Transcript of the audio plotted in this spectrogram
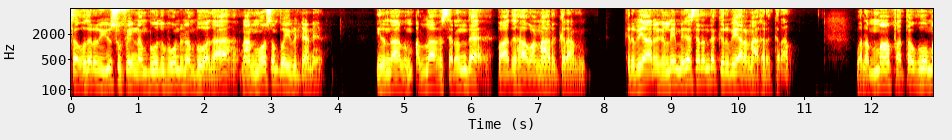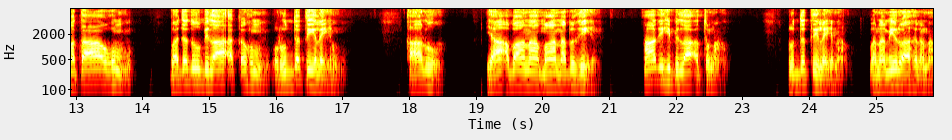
சகோதரர் யூசுஃபை நம்புவது போன்று நம்புவதா நான் மோசம் போய்விட்டேனே இருந்தாலும் அல்லாஹ் சிறந்த பாதுகாவலனாக இருக்கிறான் கிருபியாளர்களே மிக சிறந்த கிருபையாளனாக இருக்கிறான் வலம்மா ஃபத்தஹு மத்தாஹும் வஜது பிலா அத்தகும் ருத்தத் இலையும். காலு யா அபானா மா நபுகி ஆதிஹி பிலாஅத்துனா. ருத்தத் இலையினா வன் அமீரு அகலனா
